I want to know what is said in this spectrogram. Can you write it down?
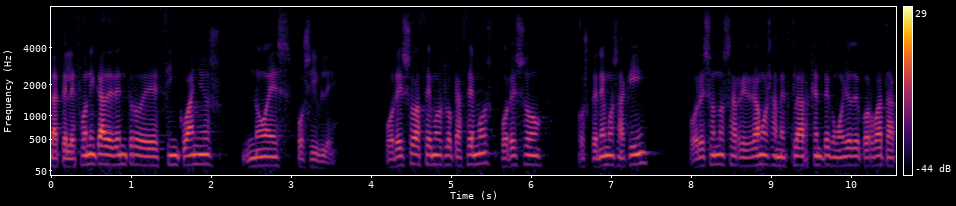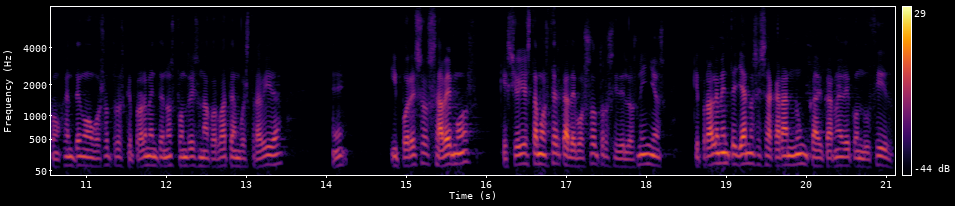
la Telefónica de dentro de cinco años no es posible. Por eso hacemos lo que hacemos, por eso os tenemos aquí, por eso nos arriesgamos a mezclar gente como yo de corbata con gente como vosotros que probablemente no os pondréis una corbata en vuestra vida. ¿eh? Y por eso sabemos que si hoy estamos cerca de vosotros y de los niños, que probablemente ya no se sacarán nunca el carnet de conducir,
